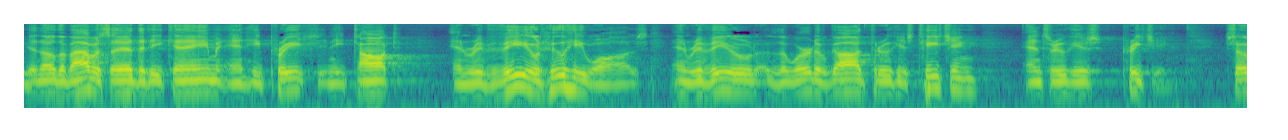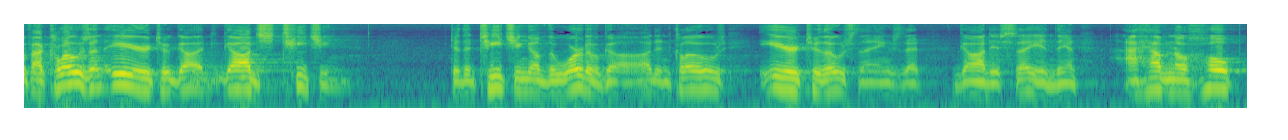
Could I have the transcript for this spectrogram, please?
You know, the Bible said that he came and he preached and he taught and revealed who he was and revealed the Word of God through his teaching and through his preaching. So if I close an ear to God, God's teaching, to the teaching of the Word of God, and close ear to those things that God is saying, then I have no hope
